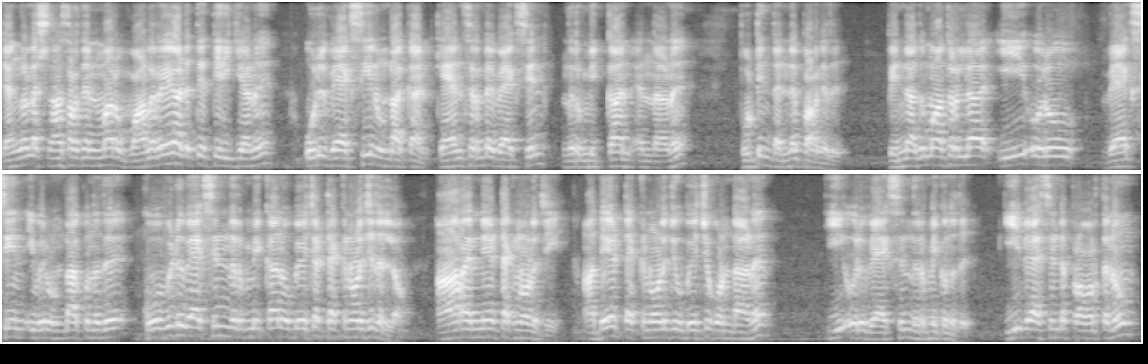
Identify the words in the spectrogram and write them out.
ഞങ്ങളുടെ ശാസ്ത്രജ്ഞന്മാർ വളരെ അടുത്തെത്തിയിരിക്കുകയാണ്. ഒരു വാക്സിൻ ഉണ്ടാക്കാൻ ക്യാൻസറിന്റെ വാക്സിൻ നിർമ്മിക്കാൻ എന്നാണ് പുടിൻ തന്നെ പറഞ്ഞത്. പിന്നെ അത് മാത്രമല്ല ഈ ഒരു വാക്സിൻ ഇവർ ഉണ്ടാക്കുന്നത് കോവിഡ് വാക്സിൻ നിർമ്മിക്കാൻ ഉപയോഗിച്ച ടെക്നോളജിയിലല്ലോ ആർ എൻ എ ടെക്നോളജി അതേ ടെക്നോളജി ഉപയോഗിച്ചുകൊണ്ടാണ് ഈ ഒരു വാക്സിൻ നിർമ്മിക്കുന്നത്. ഈ വാക്സിന്റെ പ്രവർത്തനവും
